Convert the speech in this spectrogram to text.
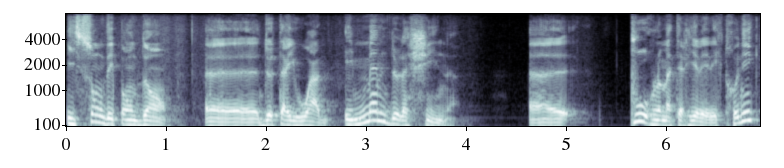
ils sont dépendants euh, de Taïwan et même de la Chine euh, pour le matériel électronique.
